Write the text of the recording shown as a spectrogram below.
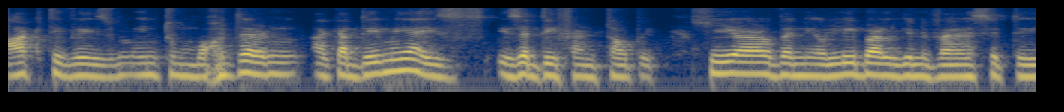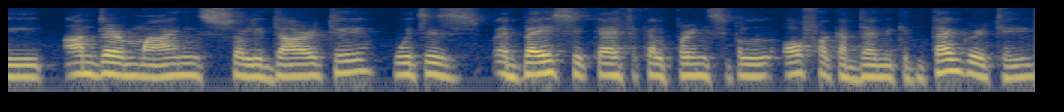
activism into modern academia is, is a different topic. Here, the neoliberal university undermines solidarity, which is a basic ethical principle of academic integrity,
